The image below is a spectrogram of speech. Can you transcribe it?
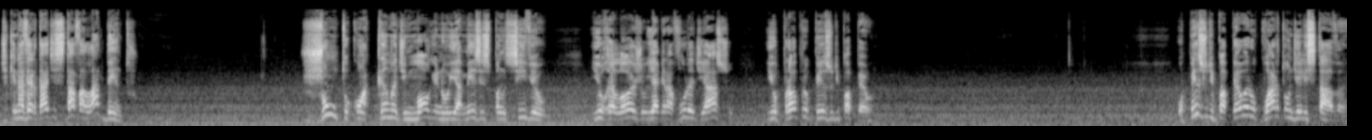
de que na verdade estava lá dentro junto com a cama de mogno e a mesa expansível, e o relógio e a gravura de aço e o próprio peso de papel. O peso de papel era o quarto onde ele estava.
